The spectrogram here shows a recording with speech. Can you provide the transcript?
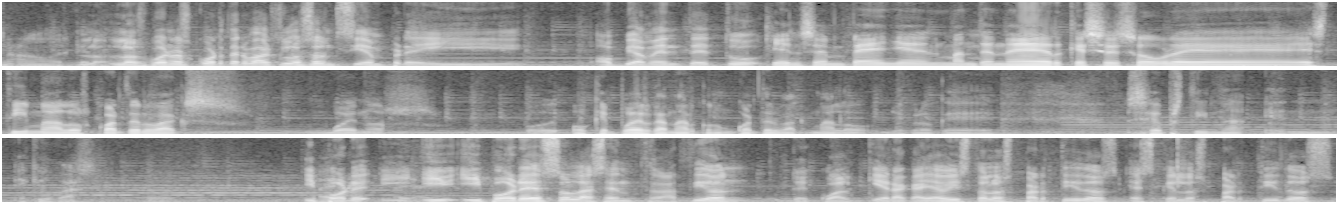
No, no, es que lo- no. los buenos quarterbacks lo son siempre y obviamente tú... Quien se empeñe en mantener que se sobreestima a los quarterbacks buenos o, o que puedes ganar con un quarterback malo, yo creo que se obstina en equivocarse. Y por, Ay, y, ay, y- y por eso la sensación de cualquiera que haya visto los partidos es que los partidos,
